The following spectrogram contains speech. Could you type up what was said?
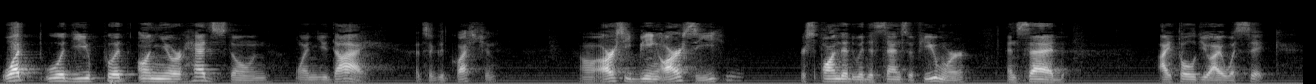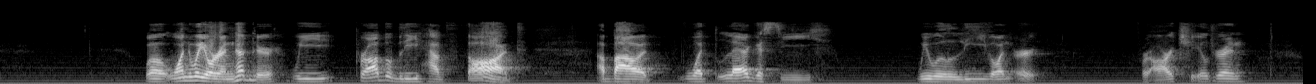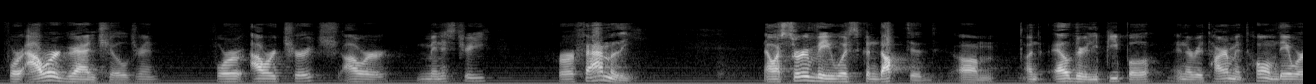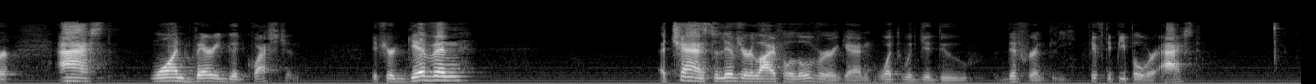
What would you put on your headstone when you die? That's a good question. Uh, RC, being RC, responded with a sense of humor and said, I told you I was sick. Well, one way or another, we probably have thought about what legacy we will leave on earth for our children, for our grandchildren, for our church, our ministry, for our family. Now, a survey was conducted um, on elderly people in a retirement home. They were asked one very good question. If you're given a chance to live your life all over again, what would you do differently? 50 people were asked.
